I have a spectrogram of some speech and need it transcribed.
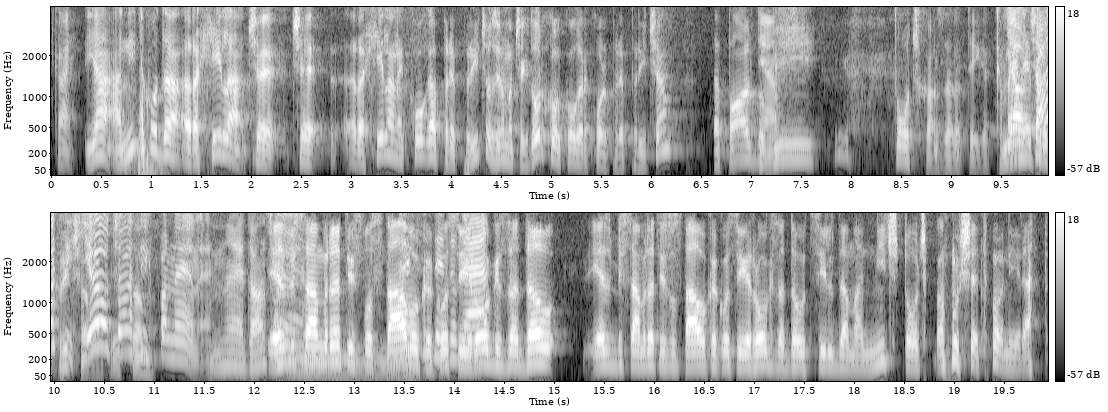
Kaj? Ja, a ni tako, da Rahela, če, če Rahela nekoga prepriča, oziroma če kdorkoli kogarkoli prepriča, da pol Ja. dobi ja. točko zaradi tega. Ja, je včasih, prepričal. ja, včasih sem- pa ne. ne. Ne, danes Jaz bi sam rad izpostavil, kako si rok zadal. Jaz bi sam rad izpostavil, kako si rok zadal cilj, da ima nič točk, pa mu še to ni rad.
